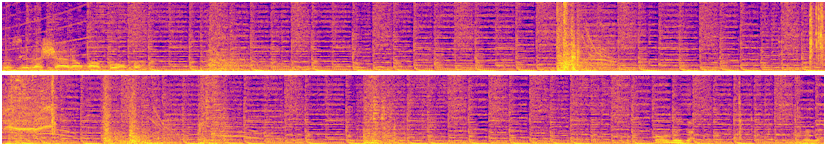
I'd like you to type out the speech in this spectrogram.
Vocês acharam uma bomba. Oh my god. Run that.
